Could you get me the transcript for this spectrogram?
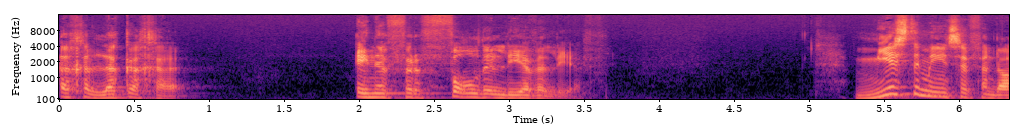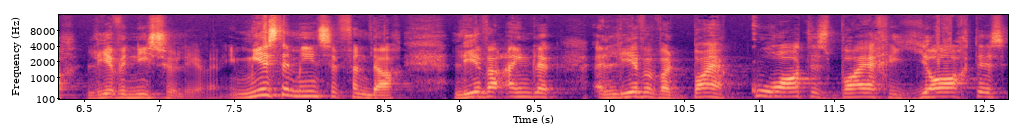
'n gelukkige en 'n vervulde lewe leef? Meeste mense vandag lewe nie so lewe nie. Meeste mense vandag lewe eintlik 'n lewe wat baie kwaad is, baie gejaagd is,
